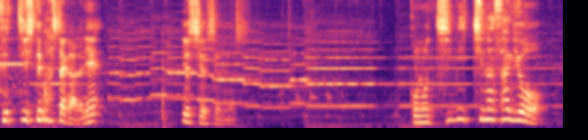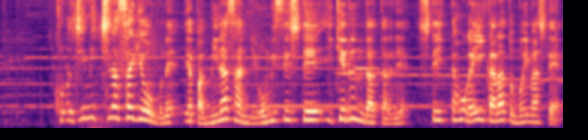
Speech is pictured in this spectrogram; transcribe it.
設置してましたからね。よしよしよしよし。この地道な作業、この地道な作業もね、やっぱ皆さんにお見せしていけるんだったらね、していった方がいいかなと思いまして、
